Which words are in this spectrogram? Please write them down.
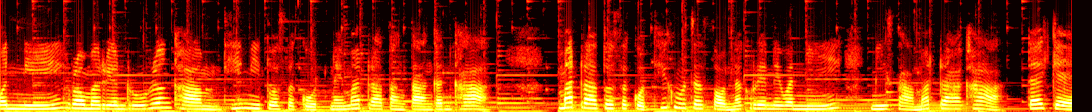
วันนี้เรามาเรียนรู้เรื่องคำที่มีตัวสะกดในมาตราต่างๆ กันค่ะ มาตราตัวสะกดที่ครูจะสอนนักเรียนในวันนี้ มี 3 มาตราค่ะ ได้แก่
